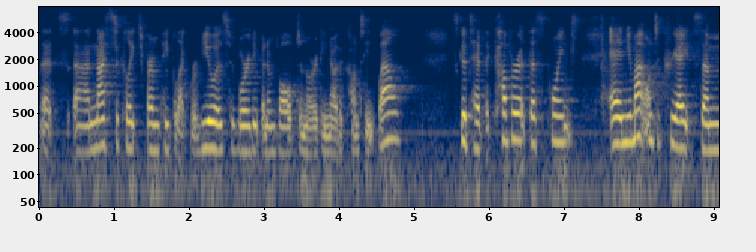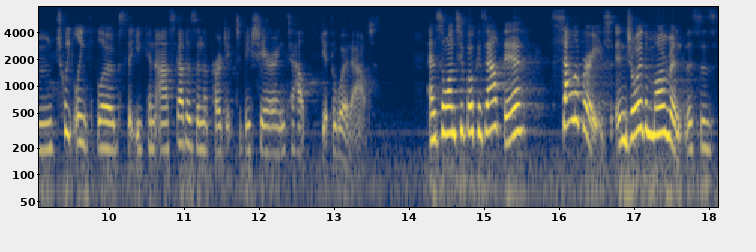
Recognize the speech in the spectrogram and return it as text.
That's uh, nice to collect from people like reviewers who've already been involved and already know the content well. It's good to have the cover at this point, and you might want to create some tweet length blurbs that you can ask others in the project to be sharing to help get the word out. And so once your book is out there, celebrate, enjoy the moment. This is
